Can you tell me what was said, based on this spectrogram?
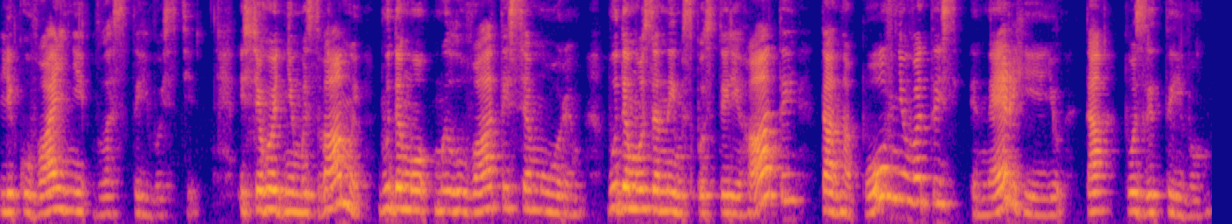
лікувальні властивості. І сьогодні ми з вами будемо милуватися морем, будемо за ним спостерігати та наповнюватись енергією та позитивом.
